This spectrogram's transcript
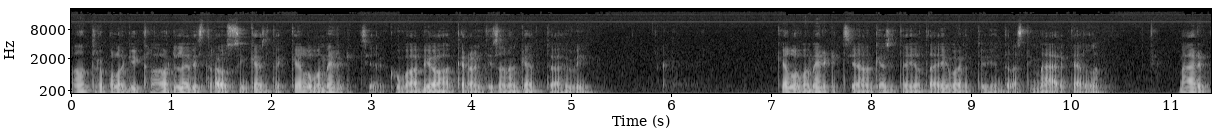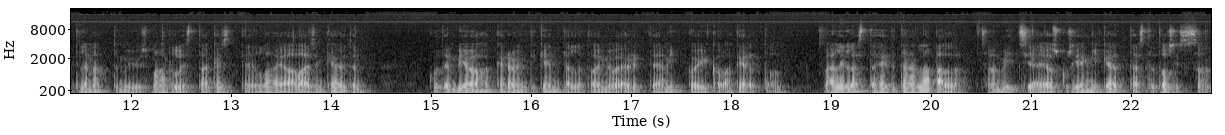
Antropologi Claude Levi-Straussin käsite kelluva merkitsijä kuvaa biohakkerointisanan käyttöä hyvin. Kelluva merkitsijä on käsite, jota ei voida tyhjentävästi määritellä. Määrittelemättömyys mahdollistaa käsitteen laaja-alaisen käytön, kuten biohakkerointikentällä toimiva yrittäjä Mikko Ikola kertoo. Välillä sitä heitetään läpällä. Se on vitsiä joskus jengi käyttää sitä tosissaan.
